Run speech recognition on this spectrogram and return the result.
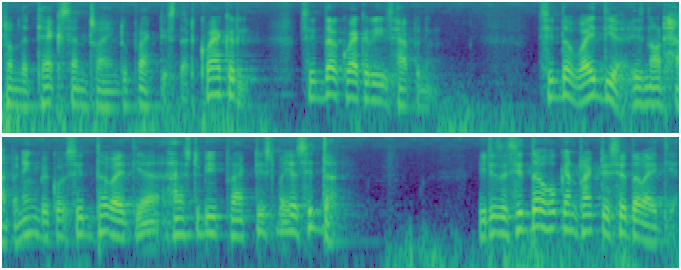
from the text and trying to practice that. Quackery, Siddha quackery is happening. Siddha Vaidya is not happening because Siddha Vaidya has to be practiced by a Siddha. It is a Siddha who can practice Siddha Vaidya.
